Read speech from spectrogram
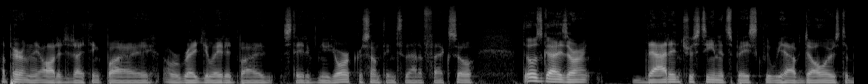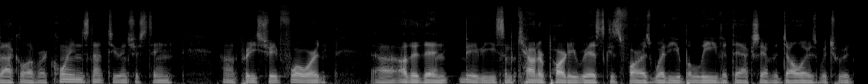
apparently audited, I think, by or regulated by state of New York or something to that effect. So those guys aren't that interesting. It's basically we have dollars to back all of our coins. Not too interesting. Uh, pretty straightforward. Uh, other than maybe some counterparty risk as far as whether you believe that they actually have the dollars, which would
